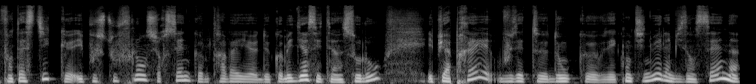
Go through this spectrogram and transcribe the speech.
fantastique, époustouflant sur scène comme travail de comédien. C'était un solo. Et puis après, vous êtes donc vous avez continué la mise en scène,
